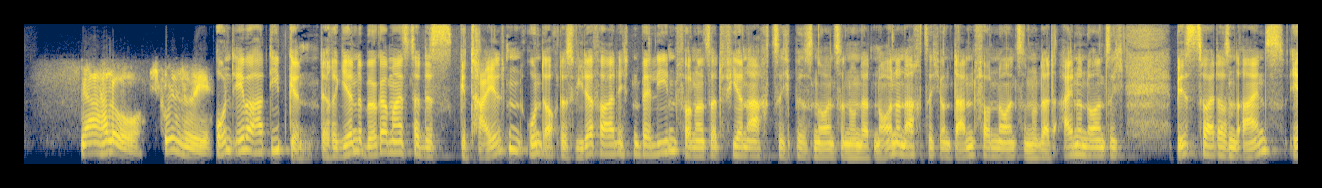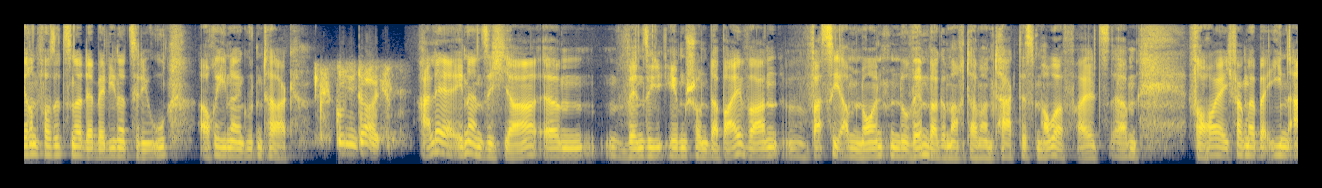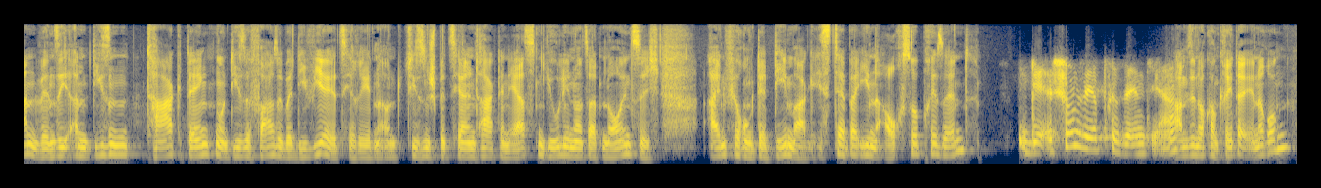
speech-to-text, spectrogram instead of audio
Ja, hallo, ich grüße Sie. Und Eberhard Diebken, der regierende Bürgermeister des geteilten und auch des wiedervereinigten Berlin von 1984 bis 1989 und dann von 1991 bis 2001, Ehrenvorsitzender der Berliner CDU. Auch Ihnen einen guten Tag. Guten Tag. Alle erinnern sich ja, ähm, wenn Sie eben schon dabei waren, was Sie am 9. November gemacht haben, am Tag des Mauerfalls. Ähm, Frau Heuer, ich fange mal bei Ihnen an. Wenn Sie an diesen Tag denken und diese Phase, über die wir jetzt hier reden, und diesen speziellen Tag, den 1. Juli 1990, Einführung der D-Mark, ist der bei Ihnen auch so präsent? Der ist schon sehr präsent, ja. Haben Sie noch konkrete Erinnerungen?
